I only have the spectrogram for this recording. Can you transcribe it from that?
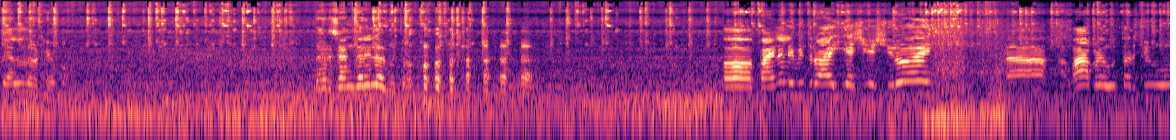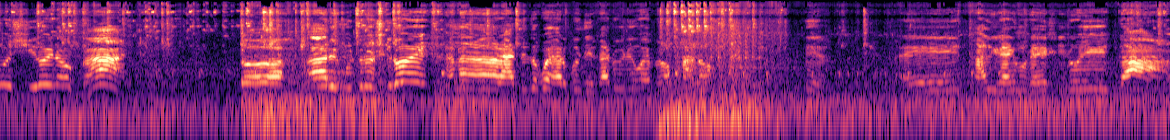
પહેલો ઠેકો. દર્શન કરી લો મિત્રો. ફાઇનલી મિત્રો આવી ગયા છીએ શિરોઈ. હવે આપણે ઉતરશું શિરોઈનો ઘાટ. તો આ રહ્યું મિત્રો શિરોઈ. અને રાતે તો કોઈ હરકું દેખાતું નહીં હોય, પેલો ખાનો. એ ખાલી સાઈડમાં થાય શિરોઈ ગામ.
